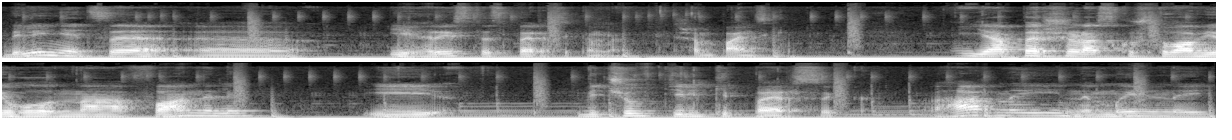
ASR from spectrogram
Біліні це е, ігристе з персиками шампанське. Я перший раз скуштував його на фанелі і відчув тільки персик. Гарний, немильний,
